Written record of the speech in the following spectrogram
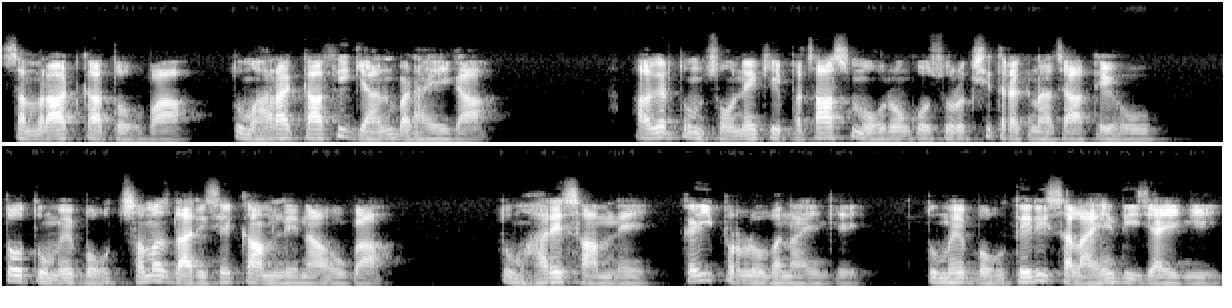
सम्राट का तोहफा तुम्हारा काफ़ी ज्ञान बढ़ाएगा। अगर तुम सोने की पचास मोहरों को सुरक्षित रखना चाहते हो तो तुम्हें बहुत समझदारी से काम लेना होगा। तुम्हारे सामने कई प्रलोभन आएँगे। तुम्हें बहुतेरी सलाहें दी जाएँगी।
